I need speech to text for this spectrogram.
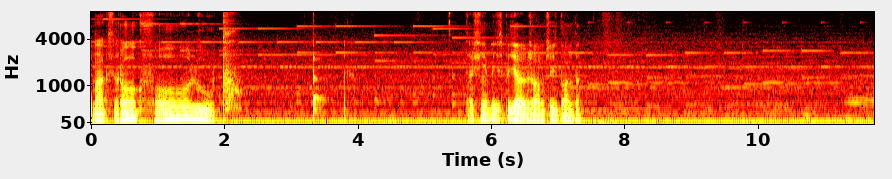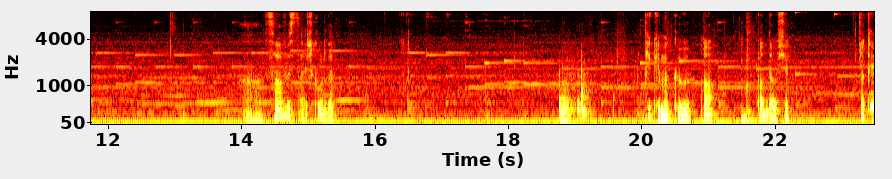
Max Rockfallu. Teraz się nie będzie spodziewał, że mam czyjś błąda. A co wystajesz, kurde? Pikemaku. O, poddał się. Okej.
